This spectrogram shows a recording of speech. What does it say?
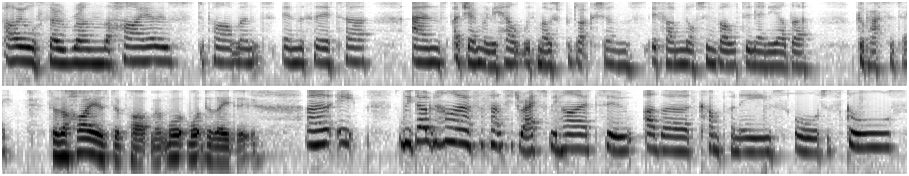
I also run the hires department in the theatre, and I generally help with most productions if I'm not involved in any other capacity. So, the hires department, what what do they do? Uh, it's we don't hire for fancy dress. We hire to other companies or to schools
